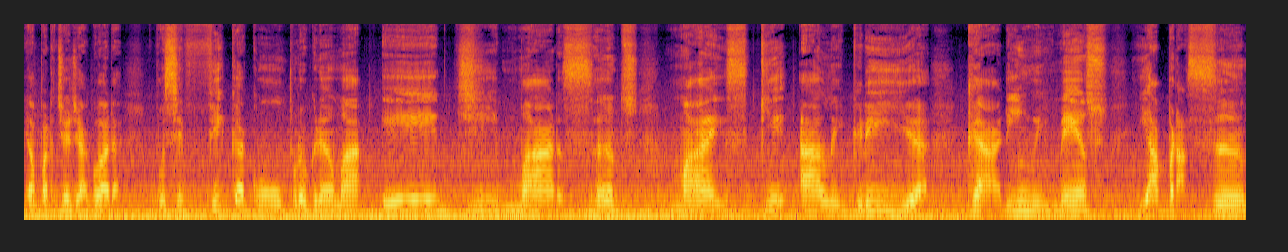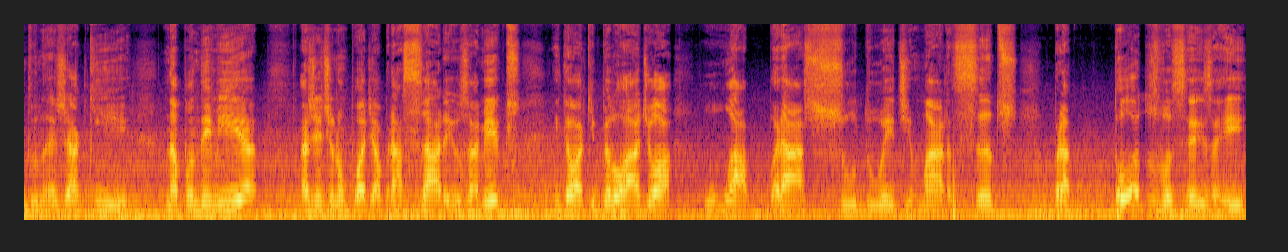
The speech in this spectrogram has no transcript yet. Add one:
e a partir de agora, você fica com o programa Edmar Santos. Mais que alegria, carinho imenso e abraçando, né? Já que na pandemia a gente não pode abraçar aí os amigos, então aqui pelo rádio, ó, um abraço do Edmar Santos para todos vocês aí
